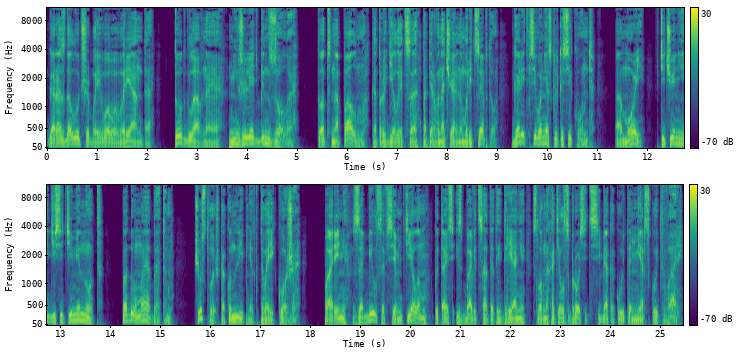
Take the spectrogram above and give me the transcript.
Гораздо лучше боевого варианта. Тут главное — не жалеть бензола. Тот напалм, который делается по первоначальному рецепту, горит всего несколько секунд, а мой — в течение десяти минут. Подумай об этом. Чувствуешь, как он липнет к твоей коже?» Парень забился всем телом, пытаясь избавиться от этой дряни, словно хотел сбросить с себя какую-то мерзкую тварь.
